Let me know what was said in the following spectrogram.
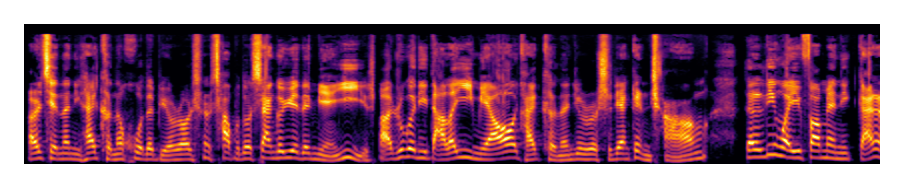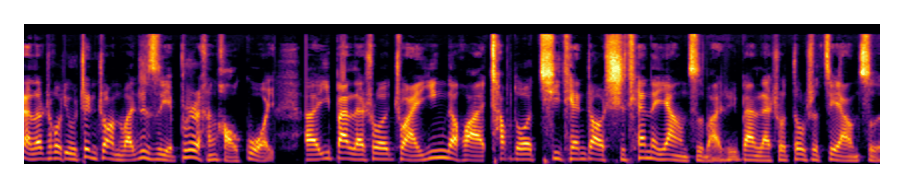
而且呢，你还可能获得，比如说是差不多三个月的免疫啊。如果你打了疫苗，还可能就是说时间更长。但是另外一方面，你感染了之后有症状的话，日子也不是很好过。呃，一般来说转阴的话，差不多七天到十天的样子吧。一般来说都是这样子，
